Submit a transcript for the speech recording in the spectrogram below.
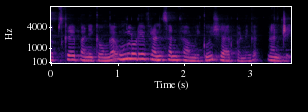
சப்ஸ்கிரைப் பண்ணிக்கோங்க. உங்களுடைய ஃப்ரெண்ட்ஸ் அண்ட் ஃபேமிலிக்கும் ஷேர் பண்ணுங்கள் நன்றி.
